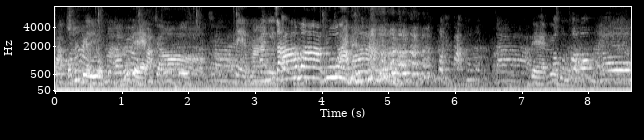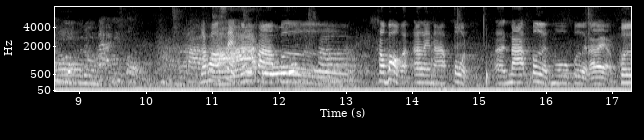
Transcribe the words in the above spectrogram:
พักพอพี่เบลลงก็แดดจ้าแดดมาจ้ามากด้วยคนปักทุกคนจ้าแดดพอคุณเข้าร่มลมและอันนี้ส่งแล้วพอเสร็จก็คือฟ้าเปิดเขาบอกอะอะไรนะปลดเอ่อนะเปิดโมเปิดอะไรอะเปิ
